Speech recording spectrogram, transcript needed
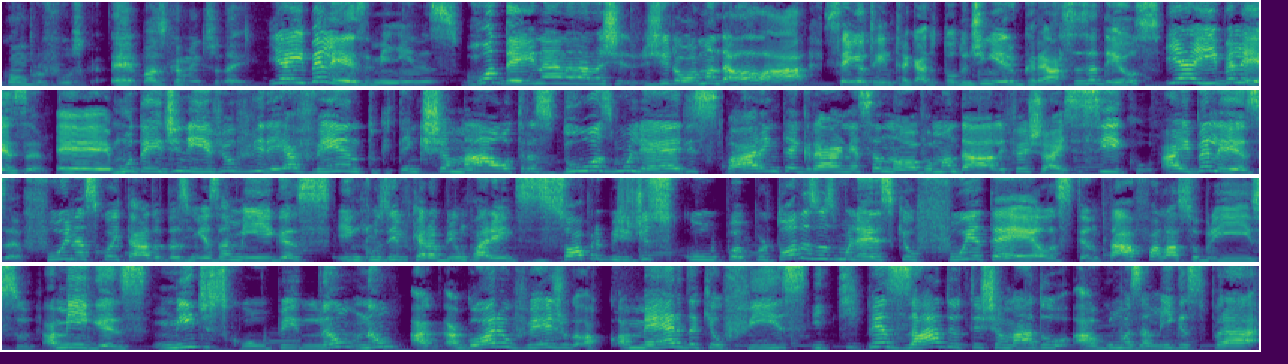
compra o Fusca. É basicamente isso daí. E aí, beleza, meninas. Rodei na, na, na gi- girou a mandala lá, sem eu ter entregado todo o dinheiro, graças a Deus. E aí, beleza. É, mudei de nível, virei avento, que tem que chamar outras duas mulheres para integrar nessa nova mandala e fechar esse ciclo. Aí, beleza. Fui nas coitadas das minhas amigas. Inclusive, quero abrir um parênteses só pra pedir desculpa por todas as mulheres que eu fui até elas tentar falar sobre isso. Amigas, me desculpe. Não, não. a- agora eu vejo a, a merda que eu fiz e que pesado eu ter chamado algumas amigas pra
